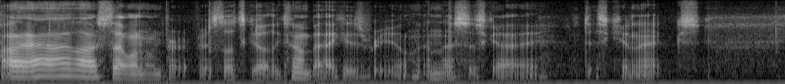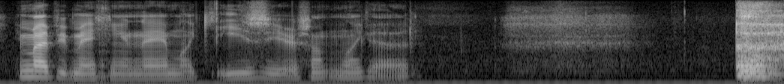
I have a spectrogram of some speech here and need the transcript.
I, I lost that one on purpose. Let's go. The comeback is real, unless this guy disconnects. He might be making a name like Easy or something like that.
